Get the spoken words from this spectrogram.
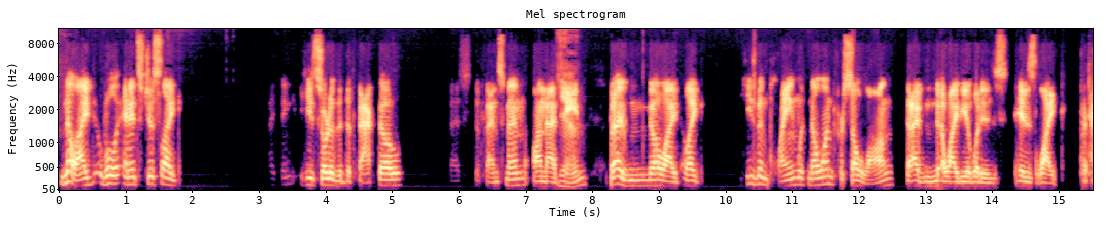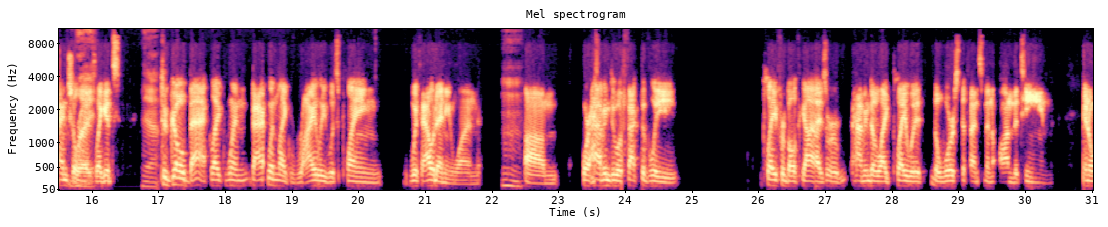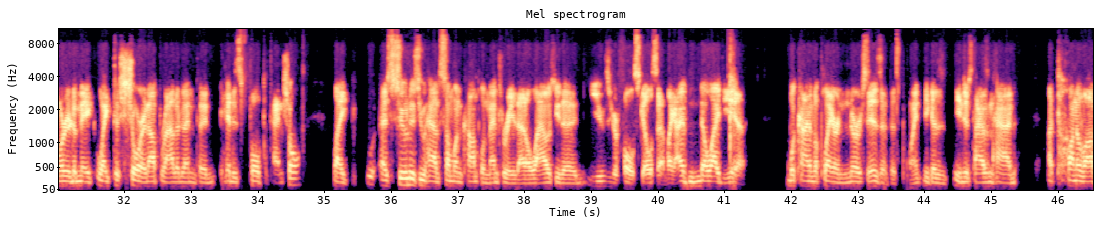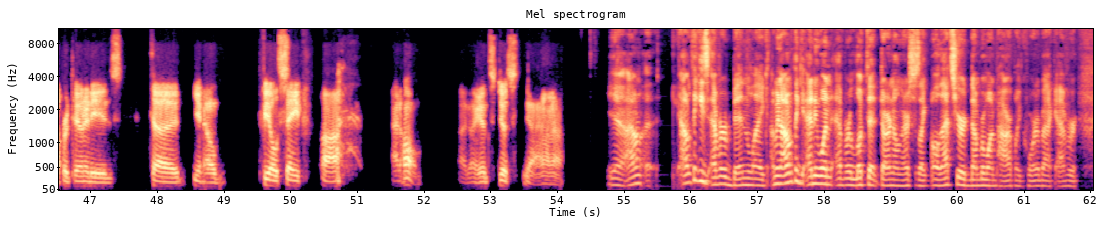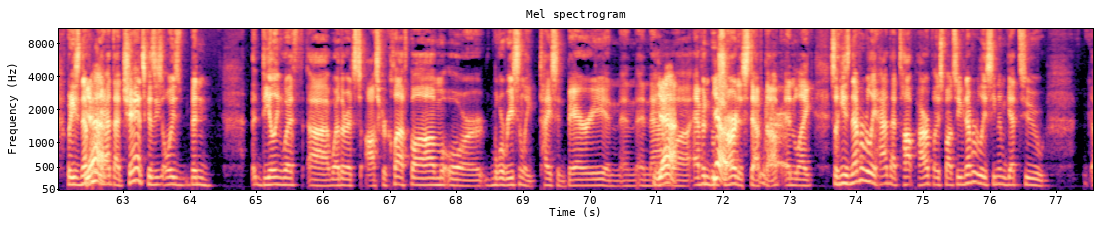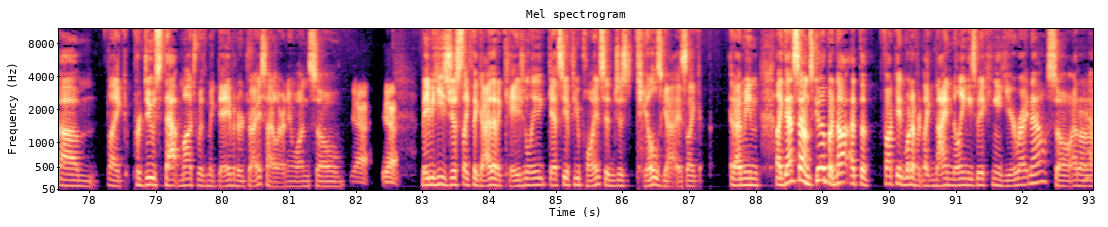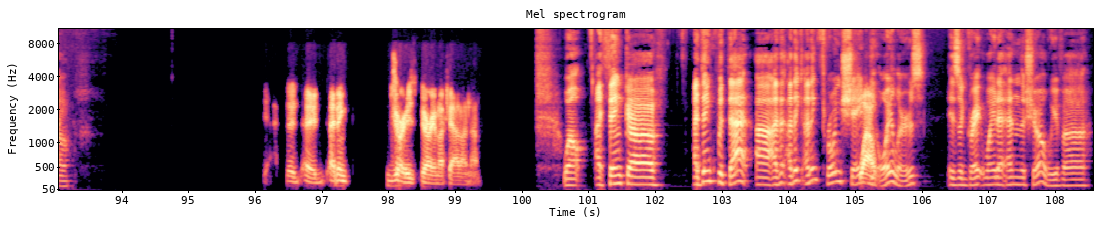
no, I well, and it's just like I think he's sort of the de facto defenseman on that yeah. team, but I have no idea. Like he's been playing with no one for so long that I have no idea what his his like potential right. is. Like it's yeah. to go back, like when back when like Rielly was playing without anyone, mm-hmm. um, or having to effectively play for both guys, or having to like play with the worst defenseman on the team in order to make like to shore it up rather than to hit his full potential like as soon as you have someone complementary that allows you to use your full skill set, like I have no idea what kind of a player Nurse is at this point because he just hasn't had a ton of opportunities to, you know, feel safe uh, at home. I think it's just, yeah, I don't know. Yeah, I don't. I don't think he's ever been like. I mean, I don't think anyone ever looked at Darnell Nurse as like, oh, that's your number one power play quarterback ever. But he's never Yeah. really had that chance because he's always been dealing with uh, whether it's Oscar Klefbom or more recently Tyson Barrie and and and now Yeah. uh, Evan Yeah. Bouchard has stepped up and like so he's never really had that top power play spot. So you've never really seen him get to um like produce that much with McDavid or Draisaitl or anyone. So Yeah, yeah. maybe he's just like the guy that occasionally gets you a few points and just kills guys. Like, and I mean, like that sounds good, but not at the fucking whatever, like nine million he's making a year right now. So I don't know. I, I think jury's very much out on them. Well, I think, uh I think with that, uh, I, th- I think I think throwing shade Wow. at the Oilers is a great way to end the show. We've uh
